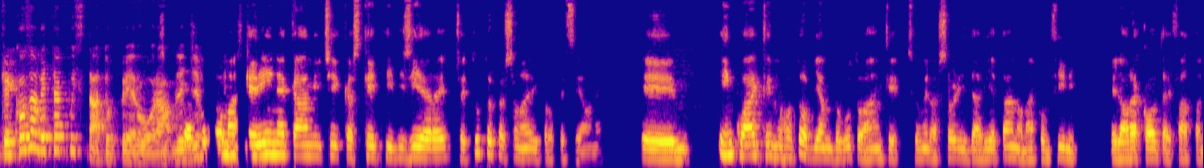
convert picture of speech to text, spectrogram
Che cosa avete acquistato per ora? Leggevo... Mascherine, camici, caschetti, visiere, cioè tutto il personale di protezione. E in qualche modo abbiamo dovuto anche, secondo me la solidarietà non ha confini e la raccolta è fatta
